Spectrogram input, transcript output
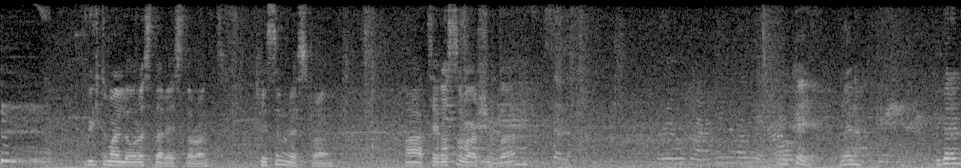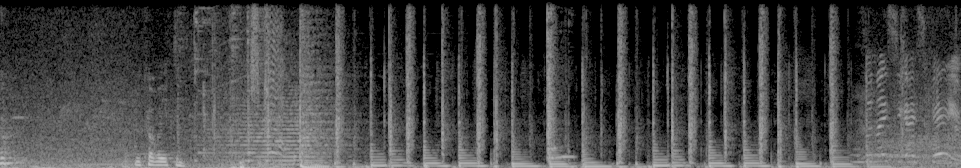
Büyük ihtimalle orası da restoran. Kesin restoran. Ha terası var şurada. Okay, Lena. We gotta go. We can waiting. So nice you guys came.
